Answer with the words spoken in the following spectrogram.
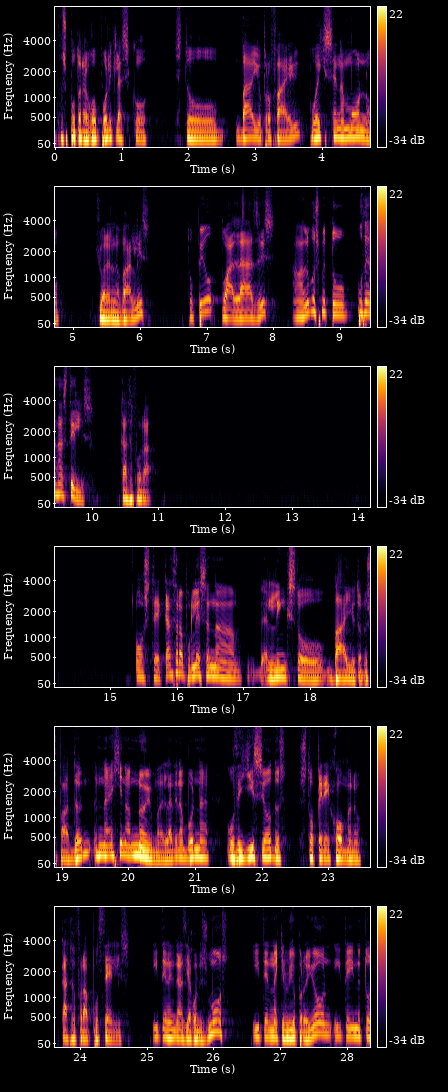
θα σου πω τώρα εγώ, πολύ κλασικό, στο bio profile που έχεις ένα μόνο URL να βάλεις, το οποίο το αλλάζεις αναλόγως με το που θέλεις να στείλεις κάθε φορά. ώστε κάθε φορά που λες ένα link στο bio τέλος πάντων να έχει ένα νόημα, δηλαδή να μπορεί να οδηγήσει όντως στο περιεχόμενο κάθε φορά που θέλεις. Είτε είναι ένας διαγωνισμός, είτε είναι ένα καινούριο προϊόν, είτε είναι το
